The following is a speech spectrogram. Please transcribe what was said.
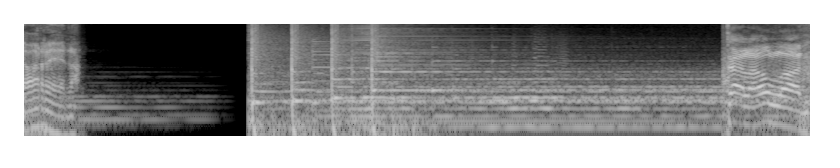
Areena. Täällä ollaan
